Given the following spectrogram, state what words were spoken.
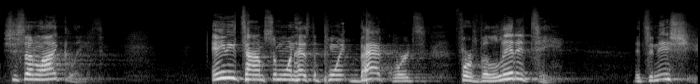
It's just unlikely. Anytime someone has to point backwards for validity, it's an issue.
